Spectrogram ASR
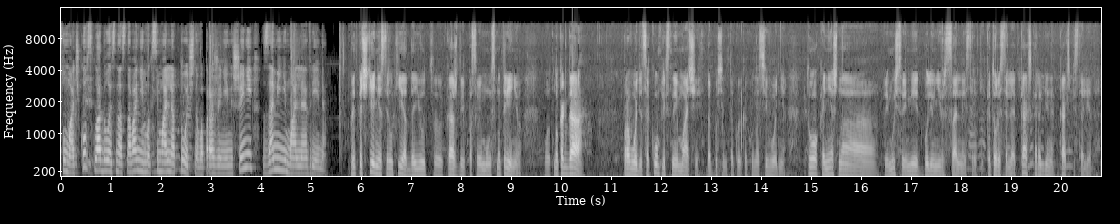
Сумма очков складывалась на основании максимально точного поражения мишеней за минимальное время. Предпочтение стрелки отдают э, каждый по своему усмотрению. Вот. Но когда проводятся комплексные матчи, допустим, такой, как у нас сегодня, то, конечно, преимущество имеют более универсальные стрелки, которые стреляют как с карабина, как с пистолета.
